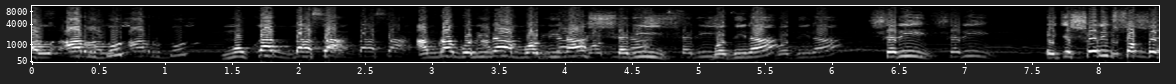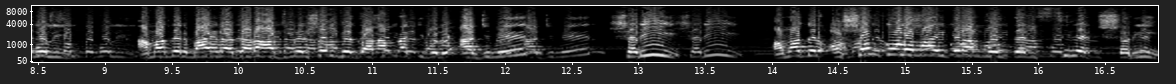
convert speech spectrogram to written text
আল আরদুল আরদুল মুকাদ্দাসা। আমরা বলি না মদিনা শরীফ। মদিনা মদিনা শরীফ। শরীফ। এই যে শরীফ শব্দ বলি। আমাদের ভাইরা যারা আজমের শরীফে যান আমরা কি বলি আজমের আজমের শরীফ? শরীফ। আমাদের অসংখ্য ওলামায়ে কেরাম বলতেন সিলেট শরীফ।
